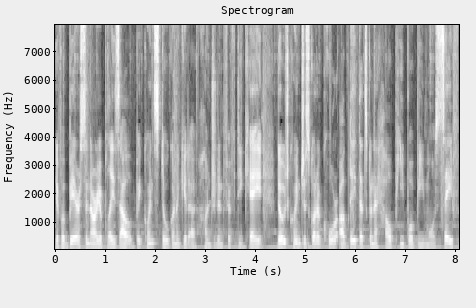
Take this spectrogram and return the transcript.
If a bear scenario plays out, Bitcoin's still going to get 150k. Dogecoin just got a core update that's going to help people be more safe.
